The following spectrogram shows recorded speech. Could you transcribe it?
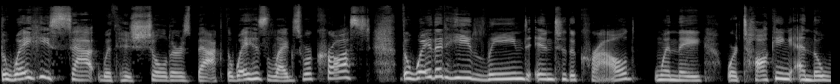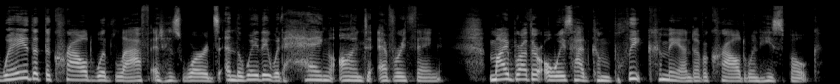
The way he sat with his shoulders back, the way his legs were crossed, the way that he leaned into the crowd when they were talking, and the way that the crowd would laugh at his words, and the way they would hang on to everything. My brother always had complete command of a crowd when he spoke.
